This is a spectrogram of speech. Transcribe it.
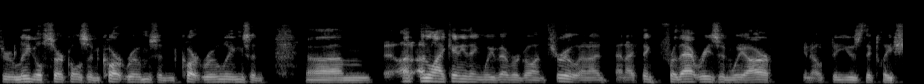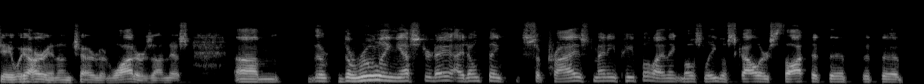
through legal circles and courtrooms and court rulings, and um, unlike anything we've ever gone through. And I and I think for that reason we are you know, to use the cliche, we are in uncharted waters on this. Um, the the ruling yesterday, I don't think surprised many people. I think most legal scholars thought that the that the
